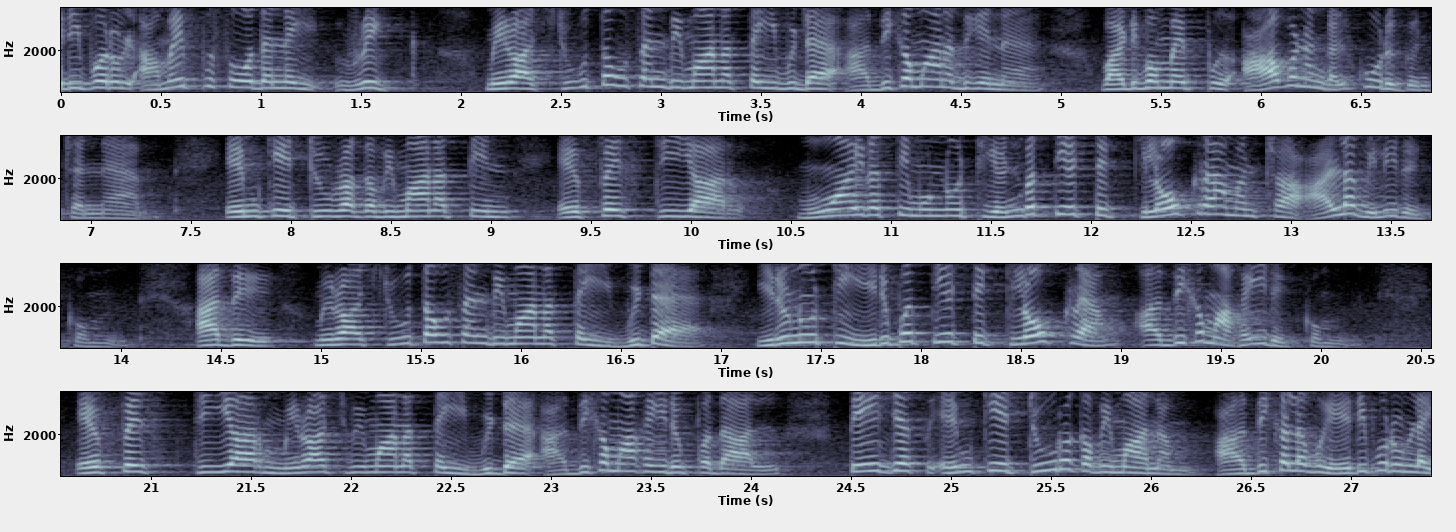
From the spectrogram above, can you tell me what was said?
எரிபொருள் அமைப்பு சோதனை ரிக் மிராஜ் டூ தௌசண்ட் விமானத்தை விட அதிகமானது என வடிவமைப்பு ஆவணங்கள் கூறுகின்றன. எம்கே டூ ரக விமானத்தின் எஃப்எஸ்டிஆர் மூவாயிரத்தி முன்னூற்றி எண்பத்தி எட்டு கிலோகிராம் என்ற அளவில் இருக்கும். அது மிராஜ் டூ தௌசண்ட் விமானத்தை விட இருநூற்றி இருபத்தி எட்டு கிலோகிராம் அதிகமாக இருக்கும். எஃப்எஸ்டிஆர் மிராஜ் விமானத்தை விட அதிகமாக இருப்பதால் தேஜஸ் எம்கே டூ ரக விமானம் அதிகளவு எரிபொருளை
